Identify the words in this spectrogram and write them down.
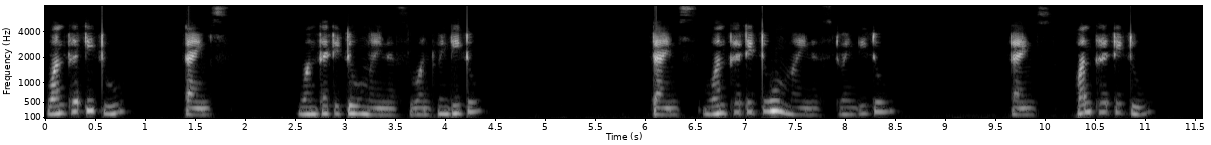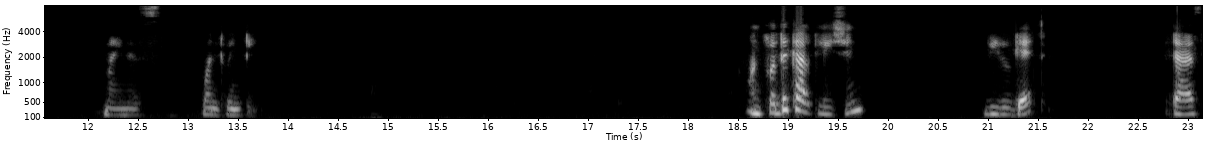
132 times 132 minus 122 times 132 minus 22 times 132 minus 120. On further calculation, we will get it as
